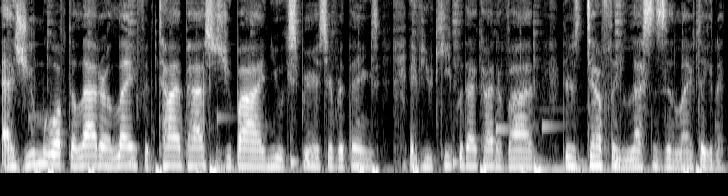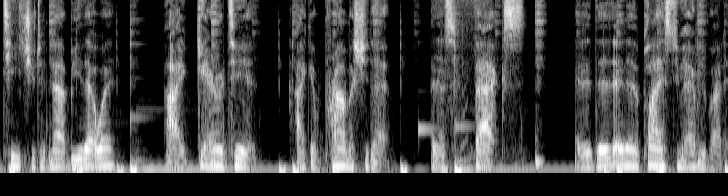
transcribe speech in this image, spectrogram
as you move up the ladder of life and time passes you by and you experience different things, if you keep with that kind of vibe, there's definitely lessons in life they're gonna teach you to not be that way. I guarantee it. I can promise you that. And that's facts. And it, it, applies to everybody.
